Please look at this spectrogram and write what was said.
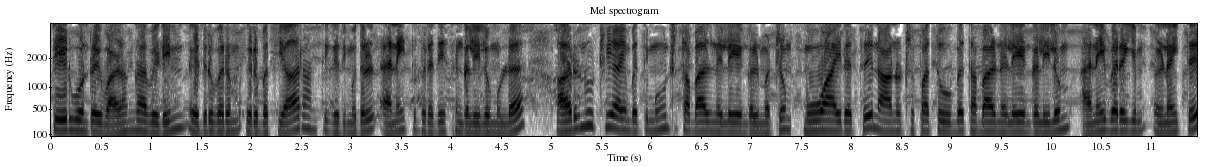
தீர்வொன்றை வழங்காவிடின் எதிர்வரும் இருபத்தி ஆறாம் தேதி முதல் அனைத்து பிரதேசங்களிலும் உள்ள அறுநூற்றி ஐம்பத்தி மூன்று தபால் நிலையங்கள் மற்றும் மூவாயிரத்து நானூற்று பத்து உப தபால் நிலையங்களிலும் அனைவரையும் இணைத்து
